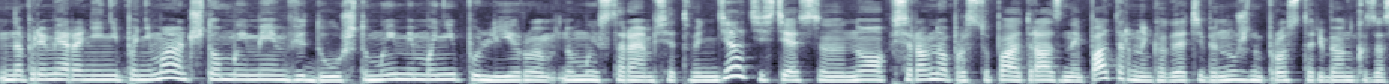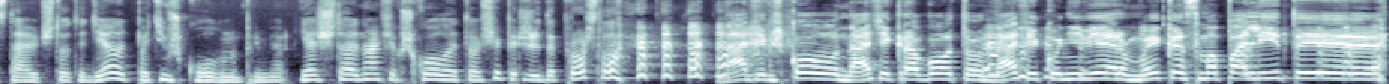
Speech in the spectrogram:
Например, они не понимают, что мы имеем в виду, что мы ими манипулируем, но мы стараемся этого не делать, естественно, но все равно проступают разные паттерны, когда тебе нужно просто ребенка заставить что-то делать, пойти в школу, например. Я считаю, нафиг школа это вообще пережиток прошлого. Нафиг школу, нафиг работу, нафиг универ, мы космополиты,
